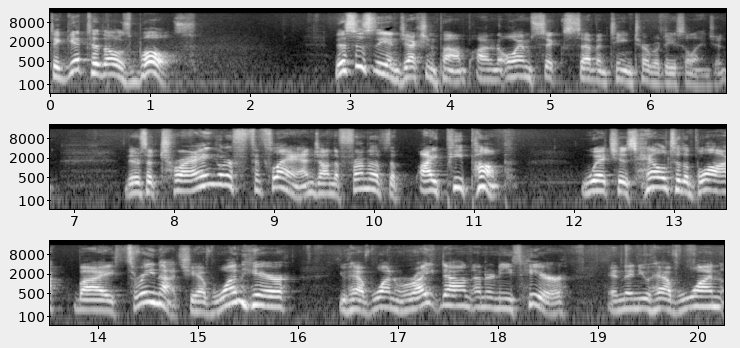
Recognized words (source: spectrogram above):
to get to those bolts. This is the injection pump on an OM617 turbo diesel engine. There's a triangular flange on the front of the IP pump which is held to the block by three nuts. You have one here, you have one right down underneath here, and then you have one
